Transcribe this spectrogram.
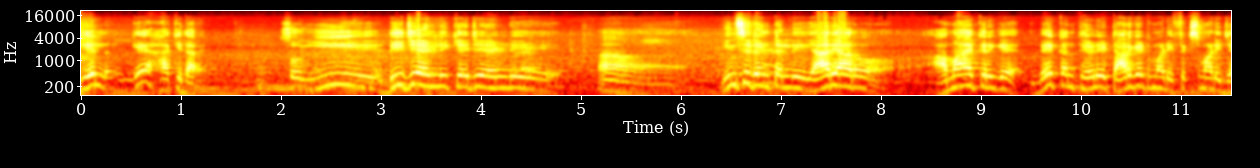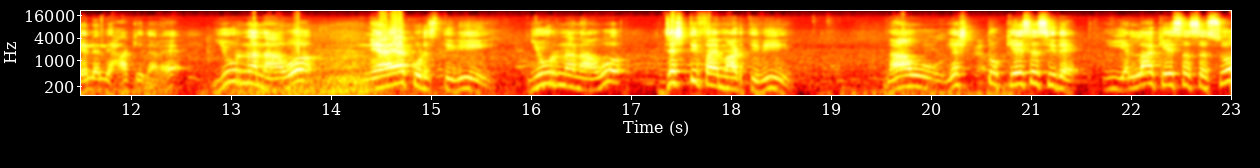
ಜೈಲ್ಗೆ ಹಾಕಿದ್ದಾರೆ. ಸೊ ಈ D J Halli, K J Halli ಇನ್ಸಿಡೆಂಟಲ್ಲಿ ಯಾರ್ಯಾರು ಅಮಾಯಕರಿಗೆ ಬೇಕಂತ ಹೇಳಿ ಟಾರ್ಗೆಟ್ ಮಾಡಿ ಫಿಕ್ಸ್ ಮಾಡಿ ಜೈಲಲ್ಲಿ ಹಾಕಿದ್ದಾರೆ, ಇವ್ರನ್ನ ನಾವು ನ್ಯಾಯ ಕೊಡಿಸ್ತೀವಿ, ಇವ್ರನ್ನ ನಾವು ಜಸ್ಟಿಫೈ ಮಾಡ್ತೀವಿ. ನಾವು ಎಷ್ಟು ಕೇಸಸ್ ಇದೆ ಈ ಎಲ್ಲ ಕೇಸಸ್ಸು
